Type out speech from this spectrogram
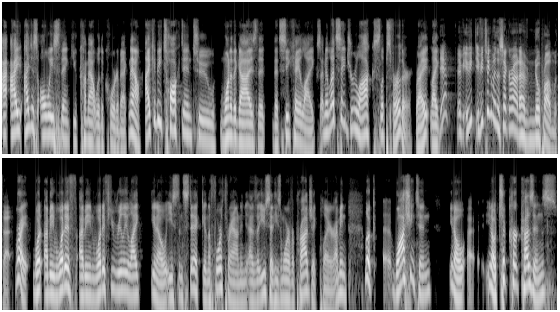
I, I just always think you come out with a quarterback. Now, I could be talked into one of the guys that that CK likes. I mean, let's say Drew Lock slips further, right? Like, yeah, if, if you if you take him in the second round, I have no problem with that. Right. What I mean, what if I mean, what if you really like you know Easton Stick in the fourth round, and as you said, he's more of a project player. I mean, look, uh, Washington, you know, uh, you know, took Kirk Cousins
